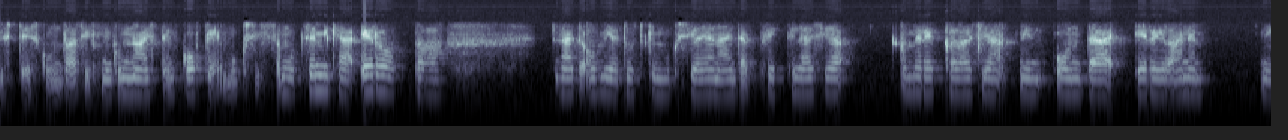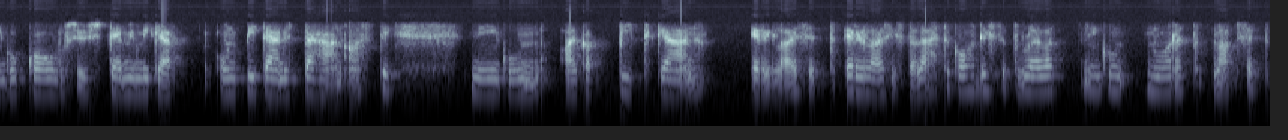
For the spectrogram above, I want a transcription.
yhteiskuntaan, siis niin kuin naisten kokemuksissa. Mutta se, mikä erottaa näitä omia tutkimuksia ja näitä brittiläisiä amerikkalaisia, niin on tämä erilainen niin kuin koulusysteemi, mikä on pitänyt tähän asti niin kuin aika pitkään erilaiset, erilaisista lähtökohdista tulevat niin kuin nuoret lapset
